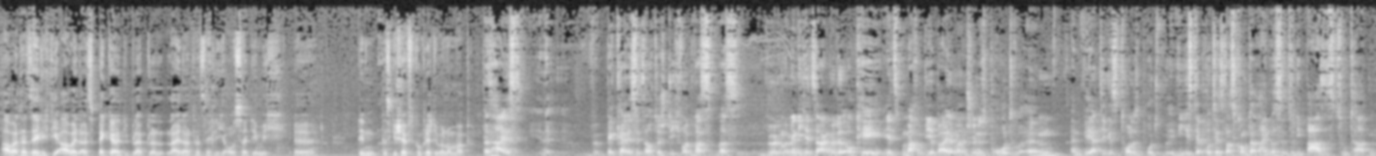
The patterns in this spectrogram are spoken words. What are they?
Aber tatsächlich die Arbeit als Bäcker, die bleibt leider tatsächlich aus, seitdem ich äh, den, das Geschäft komplett übernommen habe. Das heißt, Bäcker ist jetzt auch das Stichwort. Was, was würde man, wenn ich jetzt sagen würde, okay, jetzt machen wir beide mal ein schönes Brot, ähm, ein wertiges, tolles Brot. Wie ist der Prozess? Was kommt da rein? Was sind so die Basiszutaten?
